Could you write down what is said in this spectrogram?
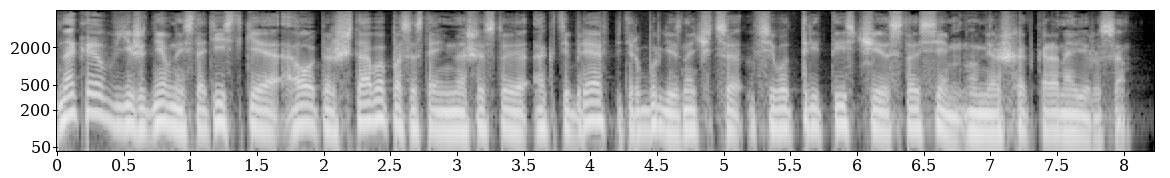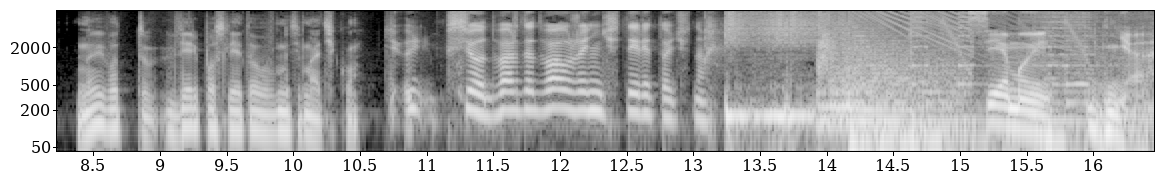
Однако в ежедневной статистике оперштаба по состоянию на 6 октября в Петербурге значится всего 3107 умерших от коронавируса. Ну и вот верь после этого в математику. Все, дважды два уже не четыре точно. Темы дня.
